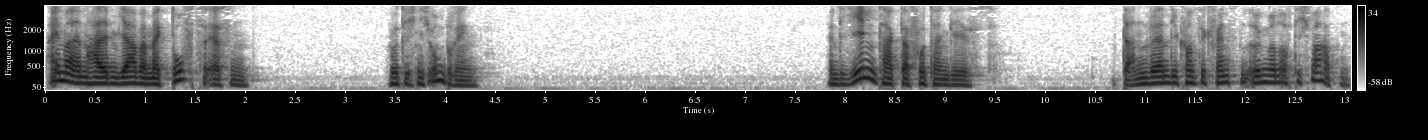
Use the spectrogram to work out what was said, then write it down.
einmal im halben Jahr bei McDoof zu essen, wird dich nicht umbringen. Wenn du jeden Tag da futtern gehst, dann werden die Konsequenzen irgendwann auf dich warten.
